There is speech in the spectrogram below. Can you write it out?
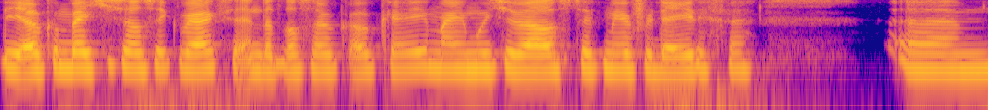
die ook een beetje zoals ik werkte. En dat was ook oké, maar je moet je wel een stuk meer verdedigen. Ehm,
